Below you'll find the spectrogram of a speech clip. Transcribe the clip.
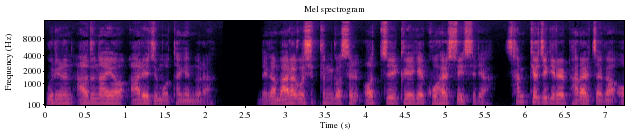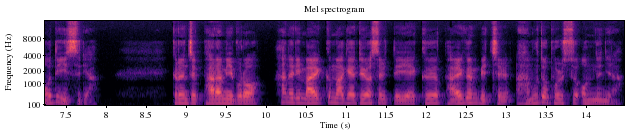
우리는 아둔하여 아뢰지 못하겠노라. 내가 말하고 싶은 것을 어찌 그에게 고할 수 있으랴? 삼켜지기를 바랄 자가 어디 있으랴? 그런즉 바람이 불어 하늘이 말끔하게 되었을 때에 그 밝은 빛을 아무도 볼 수 없느니라.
